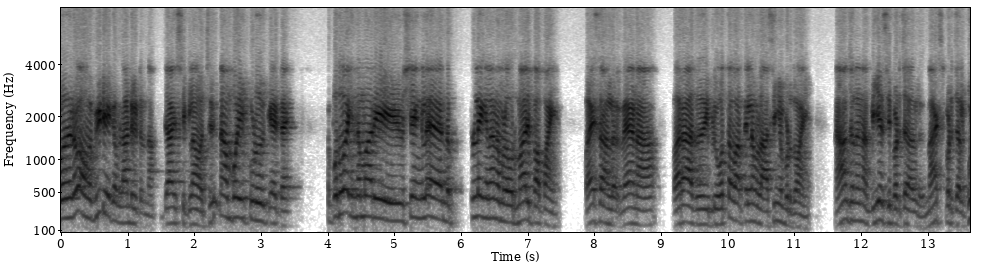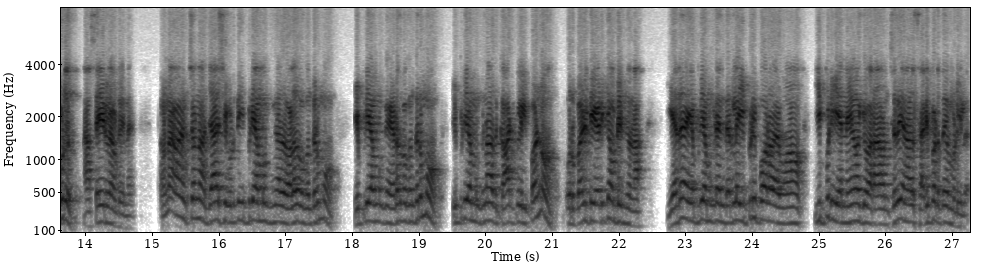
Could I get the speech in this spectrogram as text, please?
ஒரு தடவை அவன் வீடியோ கேம் விளையாண்டுக்கிட்டு இருந்தான். ஜாய்ஸ்டிக்லாம் வச்சு நான் போய் குழு கேட்டேன். பொதுவா இந்த மாதிரி விஷயங்களை இந்த பிள்ளைங்கலாம் நம்மள ஒரு மாதிரி பார்ப்பாங்க. வயசான வேணாம் வராது இப்படி ஒத்த வார்த்தையில நம்மளை அசிங்கப்படுத்துவாங்க. நான் சொன்னேன் நான் பிஎஸ்சி படிச்சால் மேக்ஸ் படிச்சால் கொடு நான் செய்வேன் அப்படின்னு. உடனே அவன் சொன்னான் ஜாஸ்தி கொடுத்து இப்படி அமுக்குங்க அது வலது பக்கம் திரும்பும் இப்படி அமுக்கு இடது பக்கம் திரும்பும் இப்படி அமுக்குனா அது காட்வீல் பண்ணும் ஒரு பல்ட்டி அடிக்கும் அப்படின்னு சொன்னான் எதை எப்படி அமுக்குறேன்னு தெரியல இப்படி போற இப்படி என்னை நோக்கி வர ஆரம்பிச்சது என்னால் சரிப்படுத்தவே முடியல.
